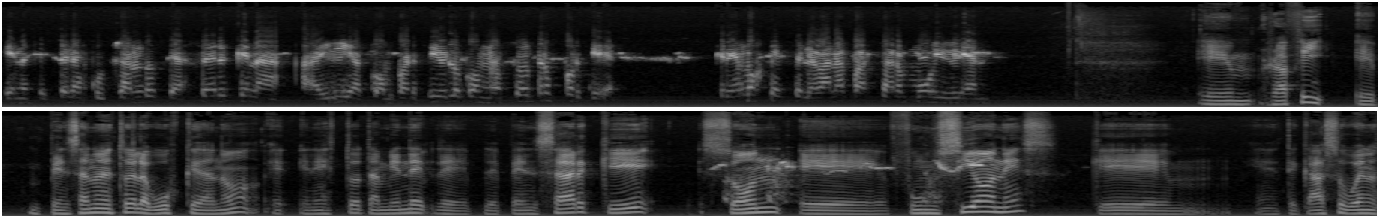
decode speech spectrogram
quienes estén escuchando se acerquen ahí a compartirlo con nosotros porque creemos que se le van a pasar muy bien. Eh, Rafi, eh, pensando en esto de la búsqueda, ¿no? E, en esto también de, de, pensar que son eh, funciones que, en este caso, bueno,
